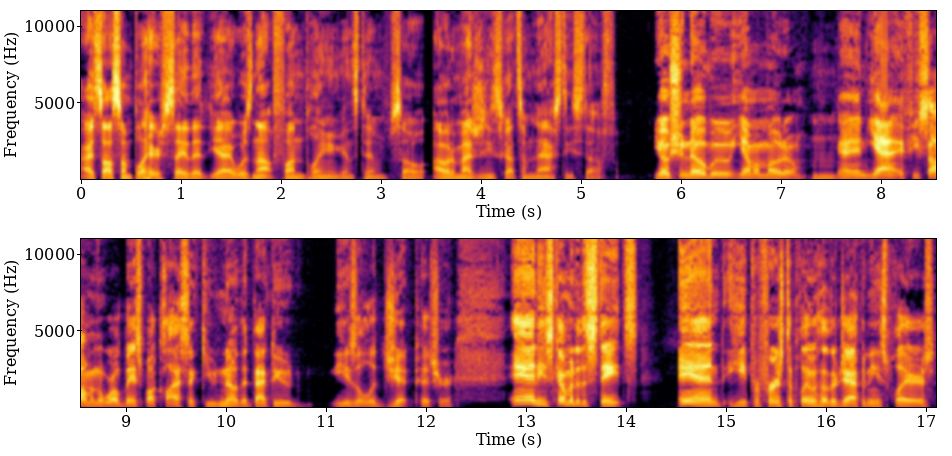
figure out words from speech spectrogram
I saw some players say that yeah, it was not fun playing against him. So I would imagine he's got some nasty stuff. Yoshinobu Yamamoto, Mhm. and yeah, if you saw him in the World Baseball Classic, you know that that dude he's a legit pitcher, and he's coming to the states, and he prefers to play with other Japanese players,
